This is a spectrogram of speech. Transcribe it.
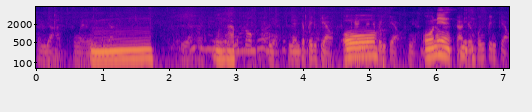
ทันยาตรงไหนอืมเนี่ยนี่ครับ เนี่ยเนี่ยจะเป็นแก้วโอ้แข็งเนี่ยจะเป็นแก้วเนี่ยโอ้เนี่ยจากเจอพ้นเป็นแก้ว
